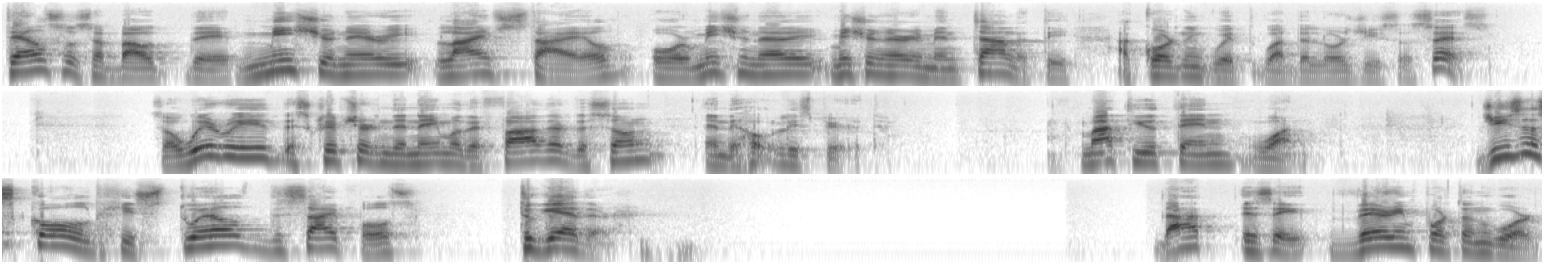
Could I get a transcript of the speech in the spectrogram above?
tells us about the missionary lifestyle or missionary, missionary mentality according with what the Lord Jesus says. So we read the scripture in the name of the Father, the Son, and the Holy Spirit. Matthew 10 1. Jesus called his 12 disciples together. That is a very important word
